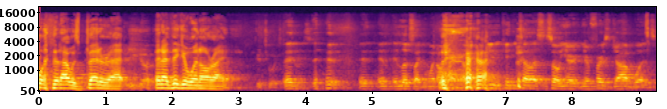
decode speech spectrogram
one that I was better at, and I think it went all right. It, it, it, it looks like it went all right. can, you, can you tell us? So your, your first job was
